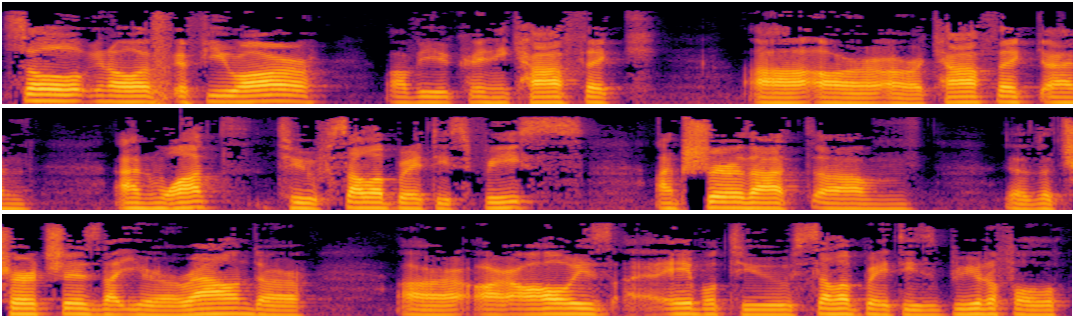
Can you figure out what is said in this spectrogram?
So you know, if if you are of a Ukrainian Catholic uh, or or a Catholic and and want to celebrate these feasts, I'm sure that um, the churches that you're around are are are always able to celebrate these beautiful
